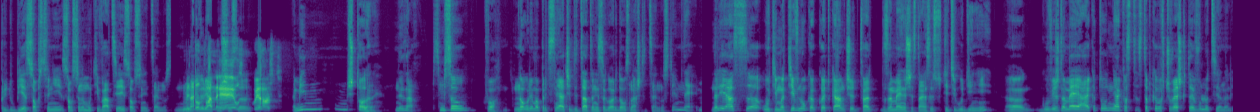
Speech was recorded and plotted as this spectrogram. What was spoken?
придобие собствени, собствена мотивация и собствени ценности. Ми, то това не е са- успокояващо. Ами, що да не? Не знам. Смисъл, какво? Много ли ме притеснява, че децата ни са горе-долу с нашите ценности? Не. Нали, аз а, ултимативно, как, което казвам, че това за мен ще стане след стотици години, а, го виждам AI като някаква ст- стъпка в човешката еволюция. Нали.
